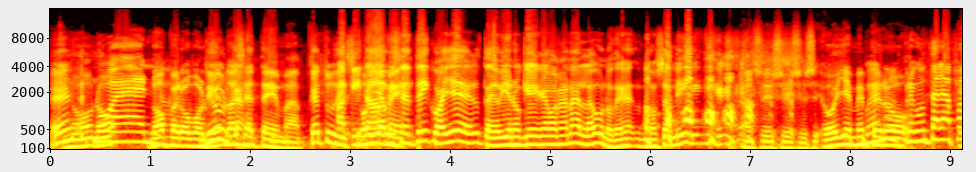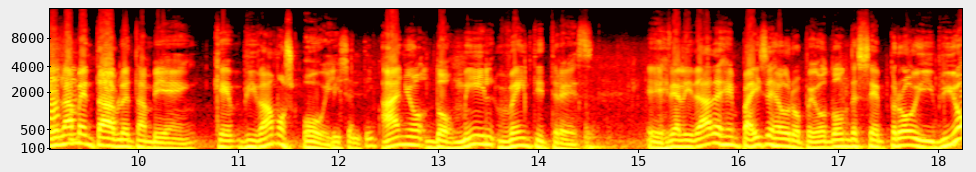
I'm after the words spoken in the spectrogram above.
¿Eh? No, no. bueno. No, pero volviendo a ese tema. ¿Qué tú dices? Aquí estaba Óyeme. Vicentico ayer. Ustedes vieron quién que va a ganar la uno. Dejen- No se liguen. Ah, sí, sí, sí, sí. Óyeme, Bueno, pero pregúntale a Fafa. es lamentable también que vivamos hoy, Vicentico. año 2023, eh, realidades en países europeos donde se prohibió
